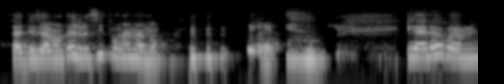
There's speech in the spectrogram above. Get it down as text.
Ça a des avantages aussi pour la maman. C'est vrai. Et alors, euh,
